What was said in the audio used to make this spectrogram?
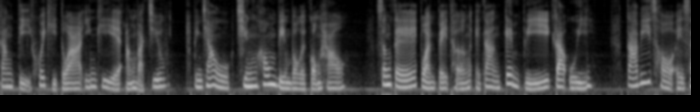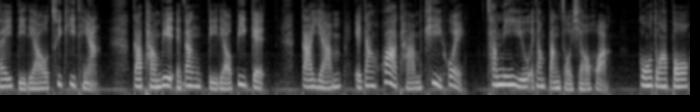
当治火气大引起的红目睭，并且有清风明目的功效。生茶拌白糖会当健脾加胃，加米醋会使治疗喙齿痛，加蜂蜜会当治疗闭结，加盐会当化痰去火，参泥油会当帮助消化，高端煲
